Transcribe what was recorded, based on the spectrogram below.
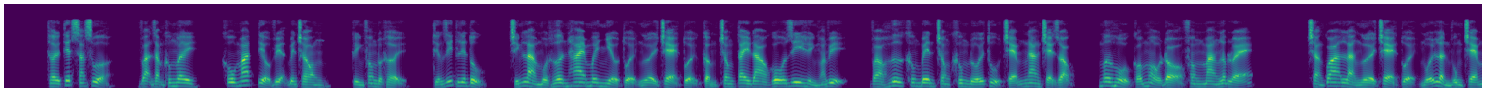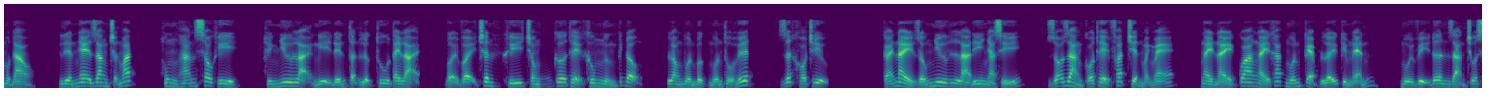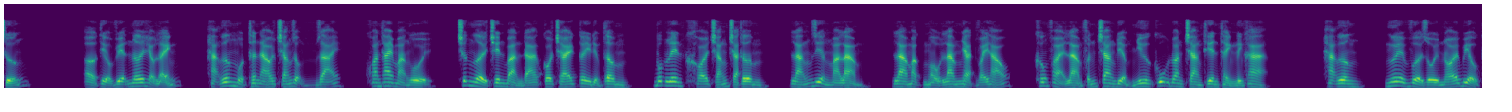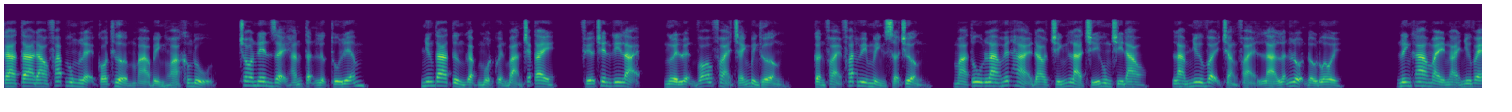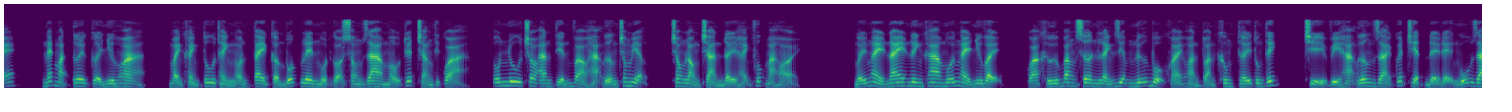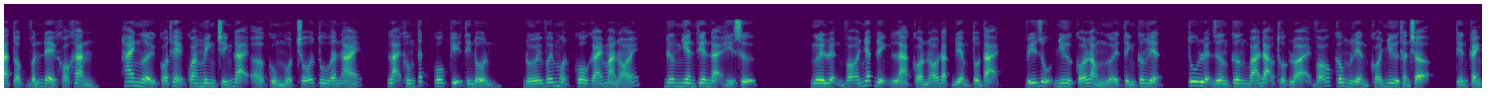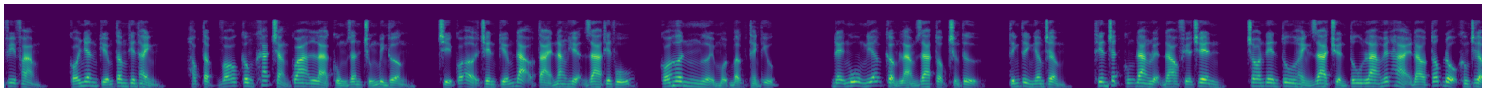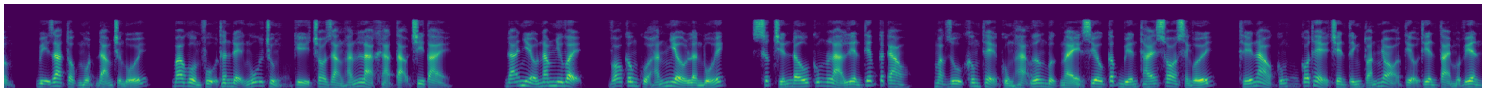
Thời tiết sáng sủa, vạn dặm không mây, khô mát tiểu viện bên trong, kình phong đột khởi, tiếng rít liên tục, chính là một hơn hai mươi nhiều tuổi người trẻ tuổi cầm trong tay đao gỗ di hình hóa vị, vào hư không bên trong không đối thủ chém ngang trẻ dọc mơ hồ có màu đỏ phong mang lấp lóe. Chẳng qua là người trẻ tuổi mỗi lần vùng chém một đao, liền nghe răng trận mắt, hung hãn sau khi, hình như lại nghĩ đến tận lực thu tay lại, bởi vậy chân khí trong cơ thể không ngừng kích động, lòng buồn bực muốn thổ huyết, rất khó chịu. Cái này giống như là đi nhà xí, rõ ràng có thể phát triển mạnh mẽ, ngày này qua ngày khác muốn kẹp lấy kìm nén, mùi vị đơn giản chua sướng. Ở tiểu viện nơi hẻo lánh, hạ ương một thân áo trắng rộng rãi, khoan thai mà ngồi, trước người trên bàn đá có trái cây điểm tâm, bước lên khói trắng trà thơm, láng giềng mà làm, là mặc màu lam nhạt váy áo không phải làm phấn trang điểm như cũ đoan trang thiên thành linh kha. Hạ ương, ngươi vừa rồi nói biểu ca ta đao pháp hung lệ có thừa mà bình hóa không đủ, cho nên dạy hắn tận lực thu liễm. Nhưng ta từng gặp một quyển bản chép tay, phía trên ghi lại, người luyện võ phải tránh bình thường, cần phải phát huy mình sở trường, mà tu la huyết hải đao chính là trí hung chi đao, làm như vậy chẳng phải là lẫn lộn đầu đôi. Linh kha mày ngại như vẽ, nét mặt tươi cười như hoa, mảnh khảnh tu thành ngón tay cầm bốc lên một gọt song da màu tuyết trắng thịt quả, ôn nhu cho ăn tiến vào hạ ương trong miệng, trong lòng tràn đầy hạnh phúc mà hỏi. Mấy ngày nay linh kha mỗi ngày như vậy quá khứ băng sơn lãnh diễm nữ bộ khoái hoàn toàn không thấy tung tích, chỉ vì hạ ương giải quyết triệt để đệ ngũ gia tộc vấn đề khó khăn, hai người có thể quang minh chính đại ở cùng một chỗ tu ân ái, lại không tất cố kỵ tin đồn, đối với một cô gái mà nói, đương nhiên thiên đại hỷ sự. Người luyện võ nhất định là có nó đặc điểm tồn tại, ví dụ như có lòng người tính cương liệt, tu luyện dương cương bá đạo thuộc loại võ công liền có như thần trợ, tiến cảnh phi phạm có nhân kiếm tâm thiên thành, học tập võ công khác chẳng qua là cùng dân chúng bình thường, chỉ có ở trên kiếm đạo tài năng hiện ra thiên phú, có hơn người một bậc thành tựu. Đệ ngũ nghĩa cẩm làm gia tộc trưởng tử tính tình âm trầm, thiên chất cũng đang luyện đao phía trên, cho nên tu hành gia truyền tu la huyết hải đao tốc độ không chậm, bị gia tộc một đám trưởng bối, bao gồm phụ thân đệ ngũ chủng kỳ cho rằng hắn là khả tạo chi tài. Đã nhiều năm như vậy, võ công của hắn nhiều lần bổ ích, sức chiến đấu cũng là liên tiếp cất cao, mặc dù không thể cùng hạ ương bực này siêu cấp biến thái so sánh với, thế nào cũng có thể trên tính toán nhỏ tiểu thiên tài một viên.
